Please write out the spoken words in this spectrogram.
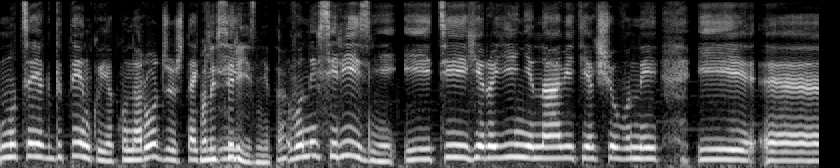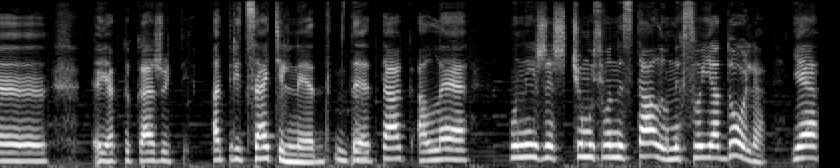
ну, це як дитинку, яку народжуєш, так Вони і... всі різні, так? Вони всі різні. І ті героїні, навіть якщо вони і, е, як то кажуть, отрицательні, Да. е, так, але них же ж чомусь вони стали, у них своя доля. Я,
